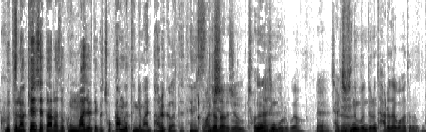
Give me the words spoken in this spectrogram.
그것도 라켓에 따라서 공 맞을 때 그 촉감 같은 게 많이 다를 것 같아 테니스. 완전 다르죠. 음, 저는 아직 모르고요. 네. 잘 치시는 분들은 다르다고 하더라고요.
